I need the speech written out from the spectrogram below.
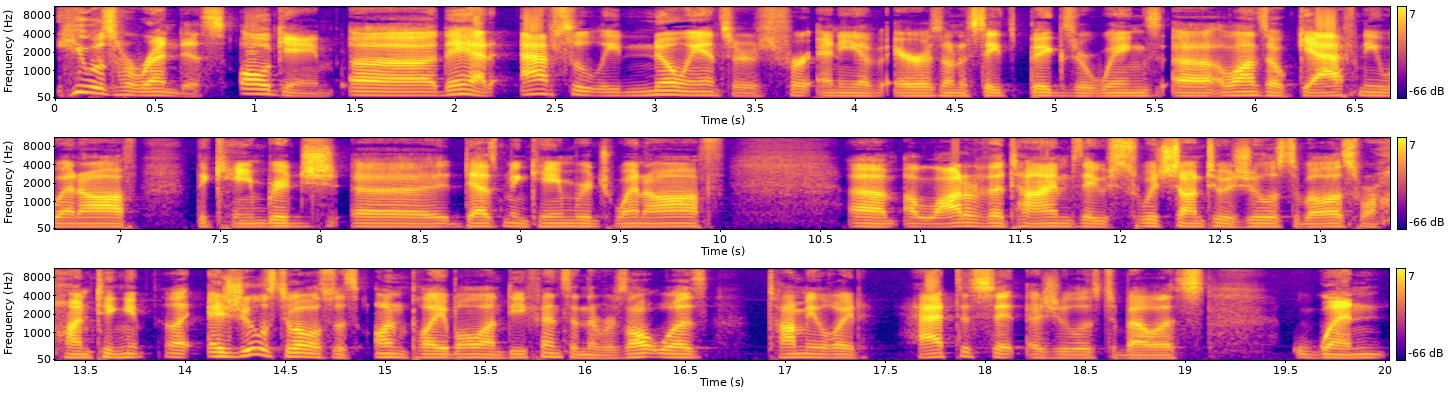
he was horrendous all game. Uh, they had absolutely no answers for any of Arizona State's bigs or wings. Uh, Alonzo Gaffney went off. The Cambridge, uh, Desmond Cambridge went off. Um, a lot of the times they switched onto Azuolas Tubelis, were hunting him. Like Azuolas Tubelis was unplayable on defense, and the result was Tommy Lloyd had to sit Azuolas Tubelis when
